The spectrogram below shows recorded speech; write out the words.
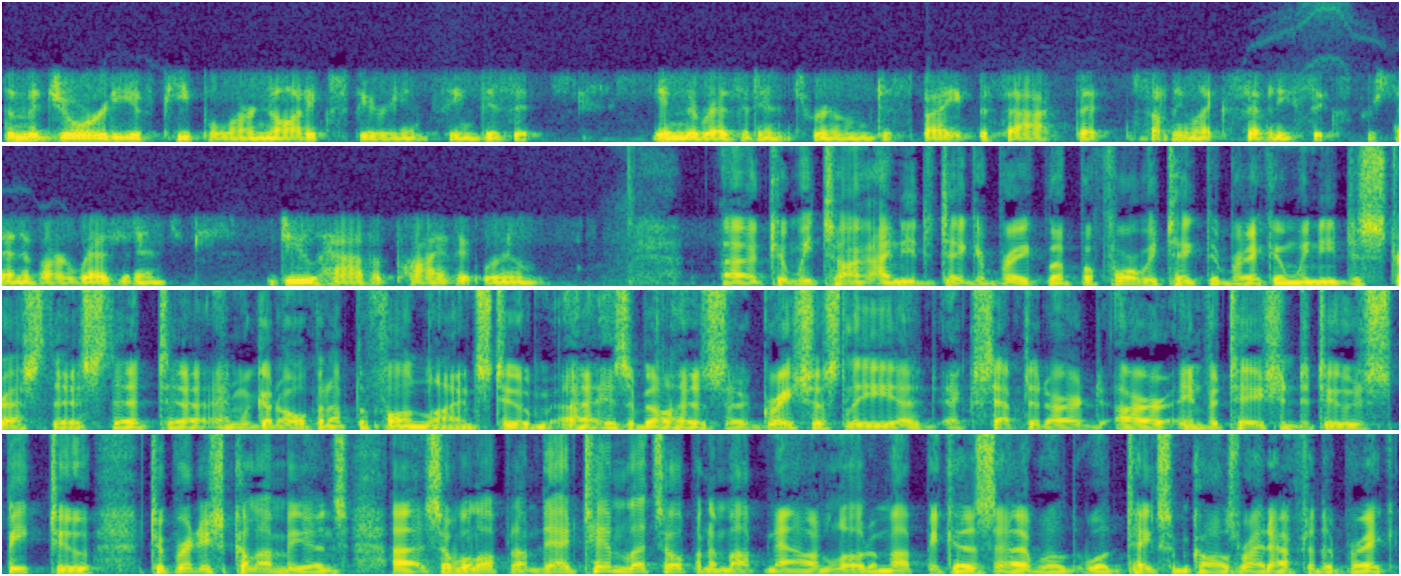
the majority of people are not experiencing visits in the residence room, despite the fact that something like 76% of our residents do have a private room. Uh, can we talk? I need to take a break, but before we take the break, and we need to stress this that, uh, and we're going to open up the phone lines too. Uh, Isobel has uh, graciously uh, accepted our our invitation to, to speak to to British Columbians. Uh, so we'll open them. Tim, let's open them up now and load them up because we'll we'll take some calls right after the break.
